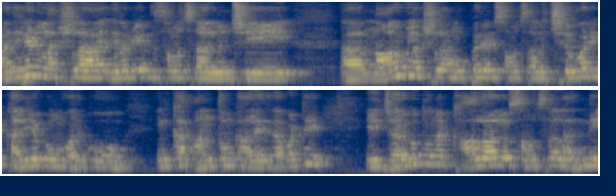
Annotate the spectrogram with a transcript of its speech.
పదిహేడు లక్షల ఇరవై ఎనిమిది సంవత్సరాల నుంచి నాలుగు లక్షల ముప్పై రెండు సంవత్సరాలు చివరి కలియుగం వరకు ఇంకా అంతం కాలేదు కాబట్టి ఈ జరుగుతున్న కాలాలు సంవత్సరాలు అన్ని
